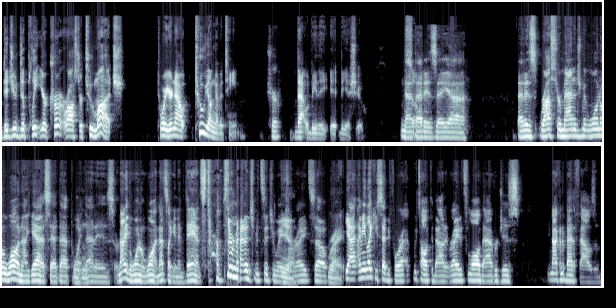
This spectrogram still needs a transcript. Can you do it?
did you deplete your current roster too much to where you're now too young of a team? Sure. That would be the the issue. No, So- that is a uh that is roster management 101, I guess, at that point. Mhm. That is or not even 101. That's like an advanced roster management situation, Yeah. right? So Right. yeah, I mean, like you said before, uh, we talked about it, right? It's law of averages. You're not going to bat a thousand,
